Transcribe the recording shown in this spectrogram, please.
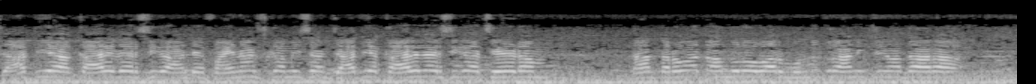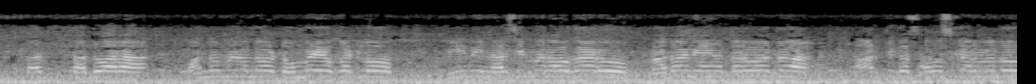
జాతీయ కార్యదర్శిగా అంటే ఫైనాన్స్ కమిషన్ జాతీయ కార్యదర్శిగా చేయడం దాని తర్వాత అందులో వారు ముందుకు రాణించిన ద్వారా తద్- తద్వారా పంతొమ్మిది వందల తొంభై ఒకటిలో పివి నరసింహారావు గారు ప్రధాని అయిన తర్వాత ఆర్థిక సంస్కరణలు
